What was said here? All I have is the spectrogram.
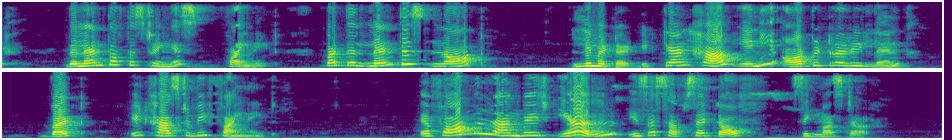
the length of the string is finite. But the length is not limited. It can have any arbitrary length, but it has to be finite. A formal language L is a subset of sigma star.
